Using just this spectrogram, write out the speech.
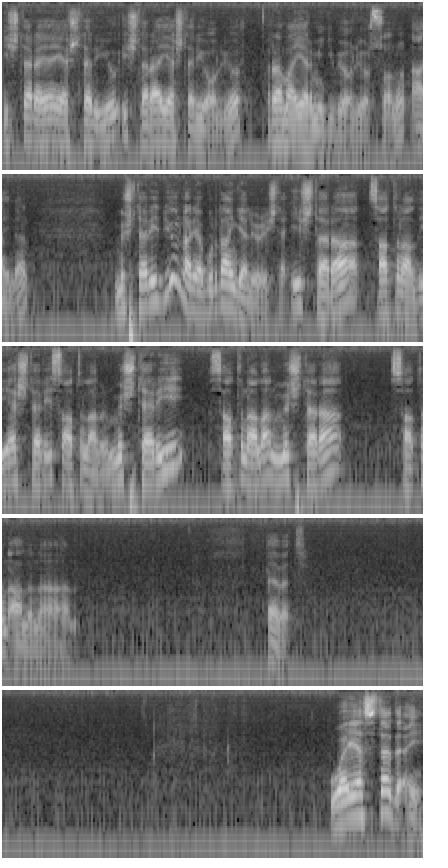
İştereye yeşteriyu, iştera yeşteri oluyor. Rama yermi gibi oluyor sonu. Aynen. Müşteri diyorlar ya buradan geliyor işte. İştera satın aldı. Yeşteri satın alır. Müşteri satın alan. Müştera satın alınan. Evet. Ve yested'i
